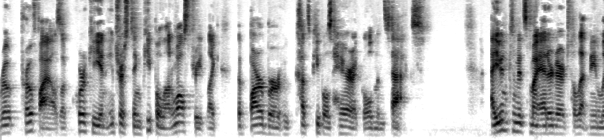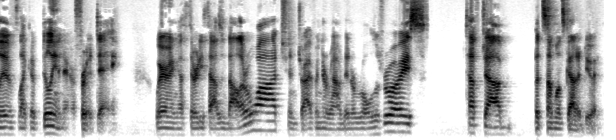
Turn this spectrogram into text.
wrote profiles of quirky and interesting people on Wall Street, like the barber who cuts people's hair at Goldman Sachs. I even convinced my editor to let me live like a billionaire for a day, wearing a $30,000 watch and driving around in a Rolls Royce. Tough job, but someone's got to do it.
